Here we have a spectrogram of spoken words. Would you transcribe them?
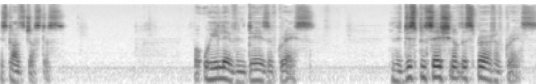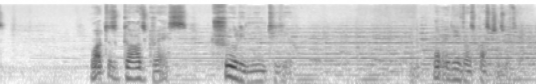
is God's justice. But we live in days of grace, in the dispensation of the Spirit of grace. What does God's grace truly mean to you? Let me leave those questions with you.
